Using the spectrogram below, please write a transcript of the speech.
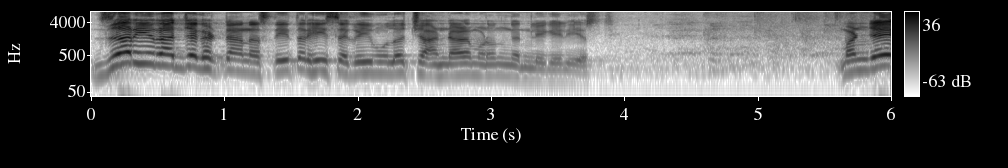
जर ही राज्यघटना नसती तर ही सगळी मुलं चांडाळ म्हणून गणली गेली असती. म्हणजे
